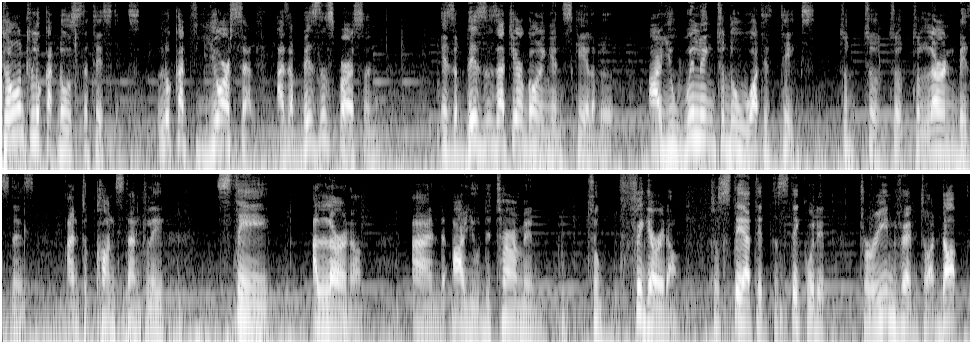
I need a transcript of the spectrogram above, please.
don't look at those statistics look at yourself as a business person is a business that you're going in scalable are you willing to do what it takes to, to, to, to learn business and to constantly stay a learner? And are you determined to figure it out, to stay at it, to stick with it, to reinvent, to adopt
